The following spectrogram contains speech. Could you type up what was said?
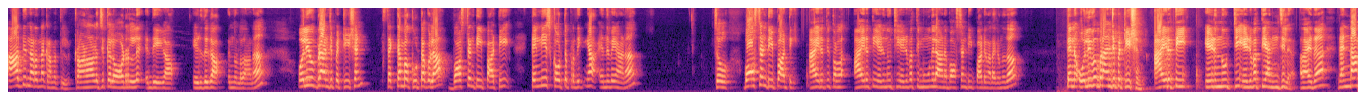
ആദ്യം നടന്ന ക്രമത്തിൽ ക്രോണോളജിക്കൽ ഓർഡറിൽ എന്ത് ചെയ്യുക എഴുതുക എന്നുള്ളതാണ്. ഒലിവ് ബ്രാഞ്ച് പെറ്റീഷൻ സെപ്റ്റംബർ കൂട്ടക്കൊല Boston tea party tennis court പ്രതിജ്ഞ എന്നിവയാണ്. സോ ബോസ്റ്റൺ ടീ പാർട്ടി ആയിരത്തി തൊള്ള ആയിരത്തി എഴുന്നൂറ്റി എഴുപത്തി മൂന്നിലാണ് ബോസ്റ്റൺ ടീ പാർട്ടി നടക്കുന്നത്. ദെൻ ഒലിവ് ബ്രാഞ്ച് പെറ്റീഷൻ ആയിരത്തി എഴുന്നൂറ്റി എഴുപത്തി അഞ്ചിൽ അതായത് രണ്ടാം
